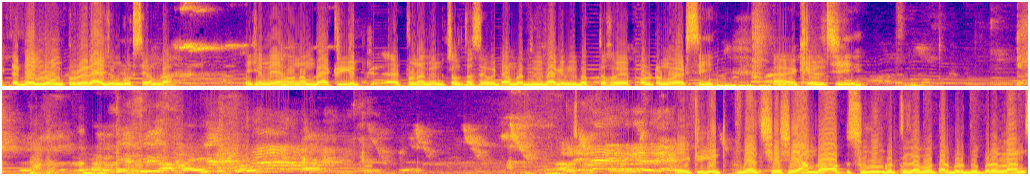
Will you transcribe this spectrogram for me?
একটা ডে লং ট্যুরের আয়োজন করছি আমরা। এখানে এখন আমরা ক্রিকেট টুর্নামেন্ট চলতেছে, ওইটা আমরা দুই ভাগে বিভক্ত হয়ে পল্টন ওয়ার্সি খেলছি। এই ক্রিকেট ম্যাচ শেষে আমরা সুইমিং করতে যাব তারপর দুপুরে লাঞ্চ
